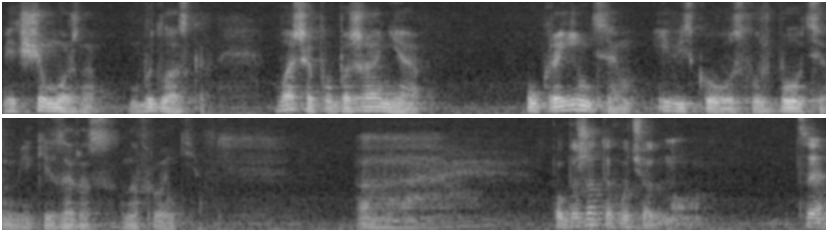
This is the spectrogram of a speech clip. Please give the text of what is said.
Якщо можна, будь ласка, ваше побажання українцям і військовослужбовцям, які зараз на фронті. Побажати хочу одного. Це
